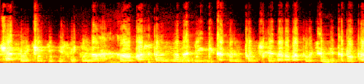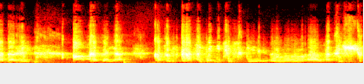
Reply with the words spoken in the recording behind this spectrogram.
часть мечети действительно построена на деньги, которые в том числе зарабатываются методом продажи алкоголя, который категорически э, запрещен.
